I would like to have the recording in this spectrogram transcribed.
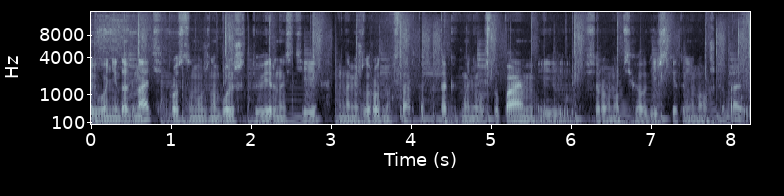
его не догнать, просто нужно больше уверенности на международных стартах, так как мы не выступаем, и все равно психологически это немножко давит.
